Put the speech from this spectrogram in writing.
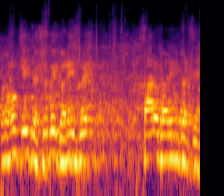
પ્રમુખ શ્રી જશુભાઈ ગણેશભાઈ સારું ઉઘાડીને કરશે.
